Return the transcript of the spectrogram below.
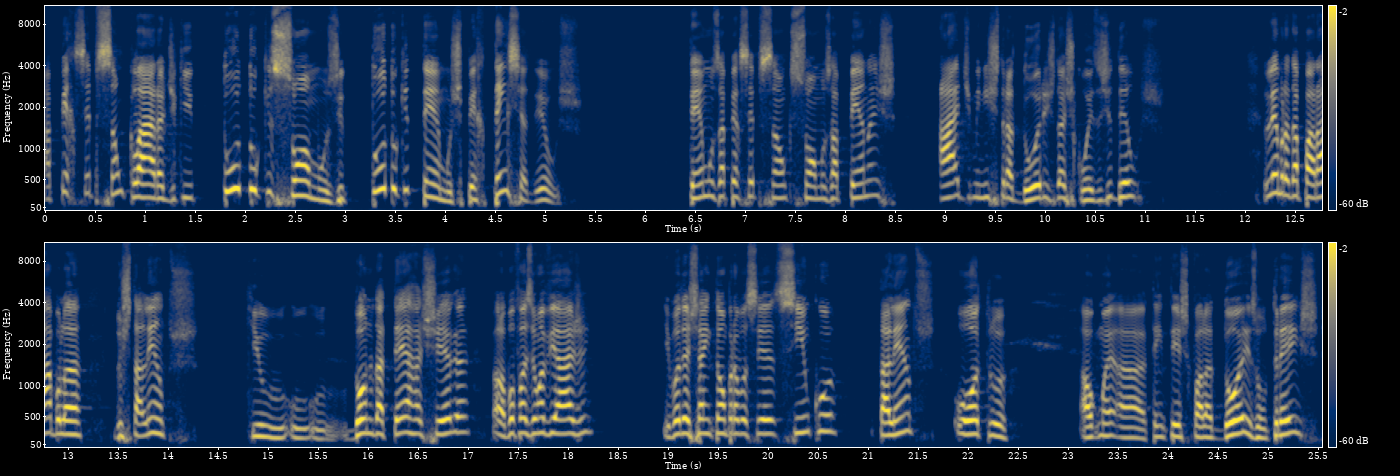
a percepção clara de que tudo que somos e tudo que temos pertence a Deus, temos a percepção que somos apenas administradores das coisas de Deus. Lembra da parábola dos talentos? Que o, o, o dono da terra chega e fala: Vou fazer uma viagem e vou deixar então para você cinco talentos, o outro Alguma, uh, tem texto que fala dois ou três,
